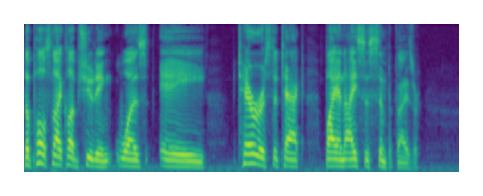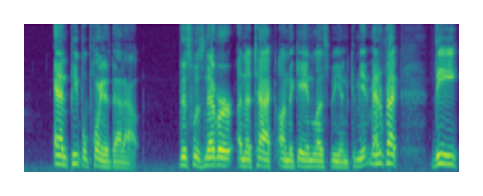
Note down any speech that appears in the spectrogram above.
The Pulse nightclub shooting was a terrorist attack by an ISIS sympathizer. And people pointed that out. This was never an attack on the gay and lesbian community. Matter of fact, the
